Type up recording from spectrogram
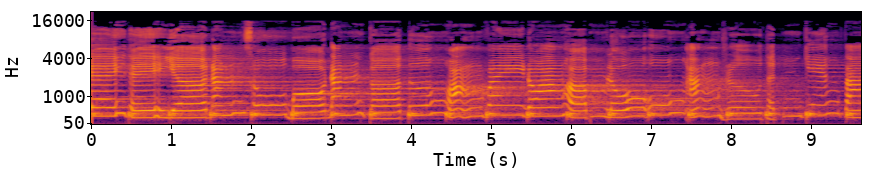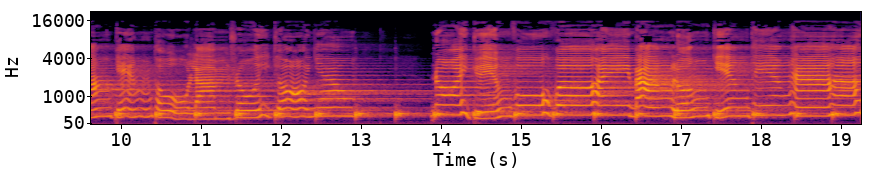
đế thì giờ đánh xu bồ đánh cờ tướng hoàng vây đoan hợp lũ uống ăn rượu thịt chén tam chén thù làm rồi cho nhau. Nói chuyện vu vơ hay bàn luận chuyện thiên hạ hết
